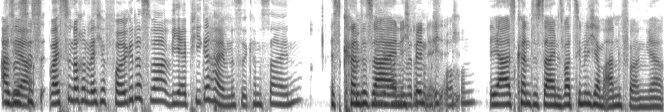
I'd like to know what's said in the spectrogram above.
Also ja. es ist, weißt du noch, in welcher Folge das war? VIP-Geheimnisse, kann es sein? es könnte sein. Ich bin, ich, ja, es könnte sein. Es war ziemlich am Anfang, ja.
